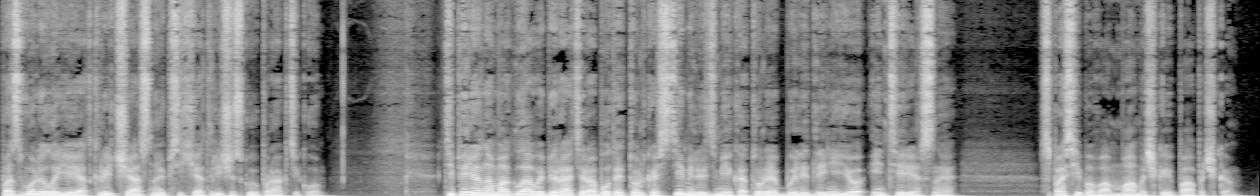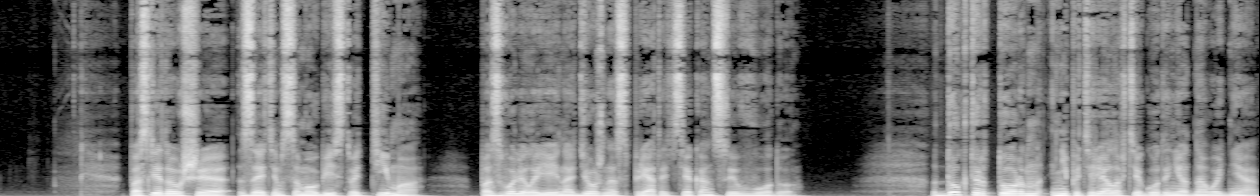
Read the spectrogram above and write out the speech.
позволило ей открыть частную психиатрическую практику. Теперь она могла выбирать и работать только с теми людьми, которые были для нее интересны. Спасибо вам, мамочка и папочка. Последовавшее за этим самоубийство Тима позволило ей надежно спрятать все концы в воду. Доктор Торн не потеряла в те годы ни одного дня.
